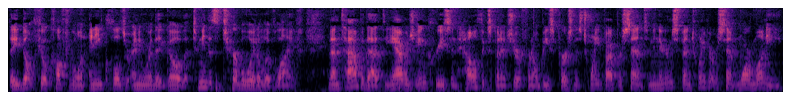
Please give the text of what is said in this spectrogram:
They don't feel comfortable in any clothes or anywhere they go. That to me, that's a terrible way to live life. And on top of that, the average increase in health expenditure for an obese person is 25%. So, I mean, they're going to spend 25% more money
